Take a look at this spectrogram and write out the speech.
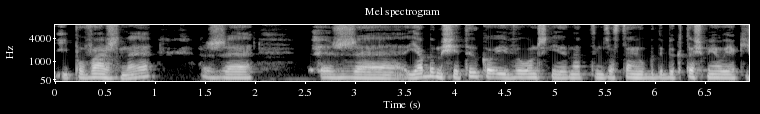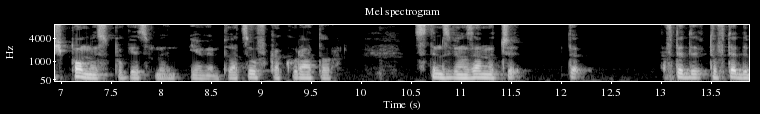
i poważne, że, że ja bym się tylko i wyłącznie nad tym zastanowił, gdyby ktoś miał jakiś pomysł, powiedzmy, nie wiem, placówka, kurator, z tym związany, czy to, to wtedy, to wtedy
